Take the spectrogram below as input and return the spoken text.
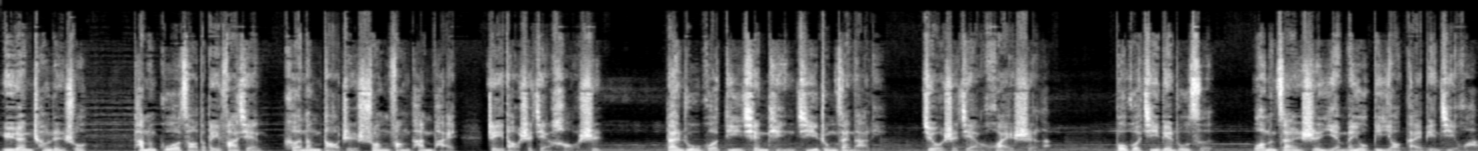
宇垣承认说，他们过早的被发现可能导致双方摊牌，这倒是件好事。但如果敌潜艇集中在那里，就是件坏事了。不过即便如此，我们暂时也没有必要改变计划。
